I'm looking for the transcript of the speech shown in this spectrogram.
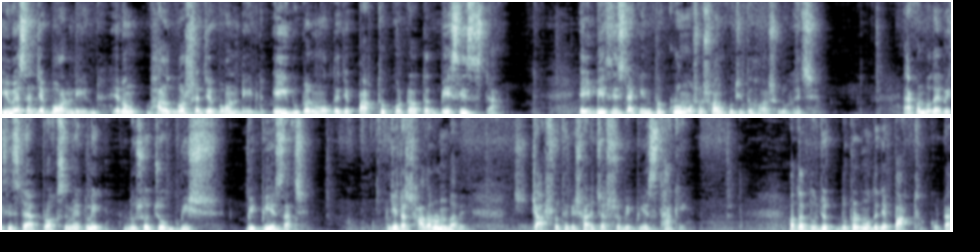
ইউএসের যে বন্ড ইল্ড এবং ভারতবর্ষের যে বন্ড ইল্ড এই দুটোর মধ্যে যে পার্থক্যটা, অর্থাৎ বেসিসটা এই বেসিসটা কিন্তু ক্রমশ সংকুচিত হওয়া শুরু হয়েছে। এখন বোধহয় বেসিসটা অ্যাপ্রক্সিমেটলি দুশো চব্বিশ বিপিএস আছে, যেটা সাধারণভাবে চারশো থেকে সাড়ে চারশো বিপিএস থাকে। অর্থাৎ দুটো দুটোর মধ্যে যে পার্থক্যটা,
